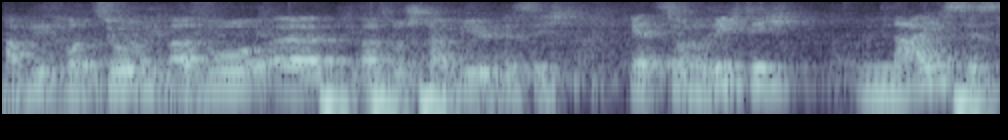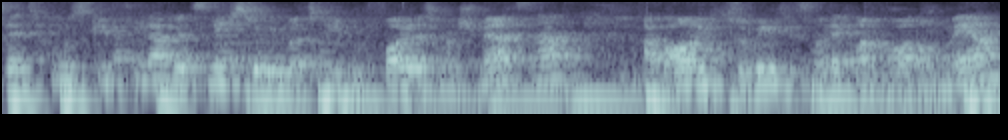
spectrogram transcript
Aber die Portion, die war so, äh, die war so stabil, dass ich jetzt so ein richtig nices Sättigungsgefühl habe. Jetzt nicht so übertrieben voll, dass man Schmerzen hat, aber auch nicht zu wenig, dass man denkt, man braucht noch mehr.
